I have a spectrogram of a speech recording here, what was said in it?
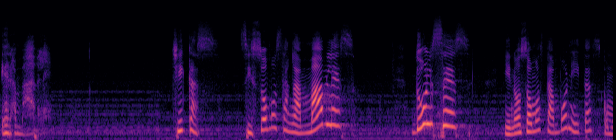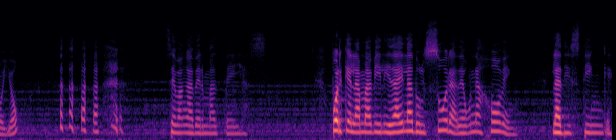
Era amable. Chicas, si somos tan amables, dulces y no somos tan bonitas como yo, se van a ver más bellas porque la amabilidad y la dulzura de una joven la distingue.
